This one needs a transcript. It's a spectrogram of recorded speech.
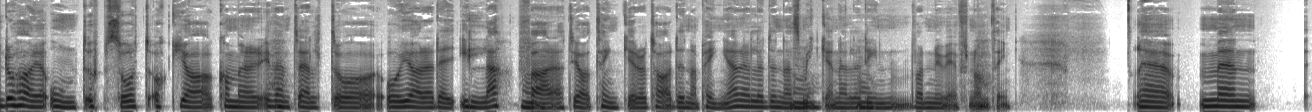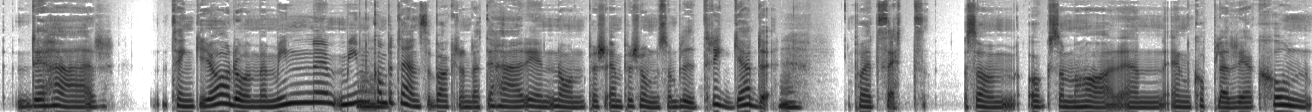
Då har jag ont uppsåt och jag kommer eventuellt att, att göra dig illa Mm. för att jag tänker att ta dina pengar eller dina Mm. smycken eller Mm. din, vad det nu är för någonting. Eh, Men det här tänker jag då med min, min Mm. kompetens och bakgrund att det här är någon pers- en person som blir triggad mm, på ett sätt som, och som har en, en kopplad reaktion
